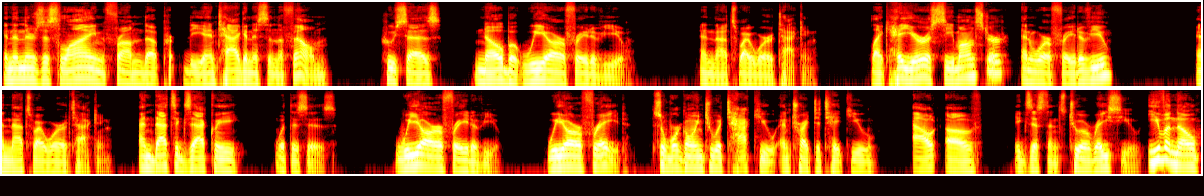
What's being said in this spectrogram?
And then there's this line from the the antagonist in the film who says, "No, but we are afraid of you." And that's why we're attacking. Like, "Hey, you're a sea monster and we're afraid of you." And that's why we're attacking. And that's exactly what this is. We are afraid of you. We are afraid. So we're going to attack you and try to take you out of existence, to erase you, even though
